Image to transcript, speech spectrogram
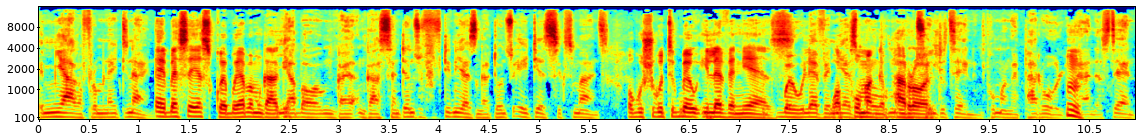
Eminyaka from 99 ebese yesigwebo yaba mngaki yaba nga- ngasentence u15 years ngadonsa u8 years 6 months. Months okusho ukuthi kube u11 years. Kube 11 years waphuma ngeparole. ngo-2010 ngiphuma ngeparole you understand?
